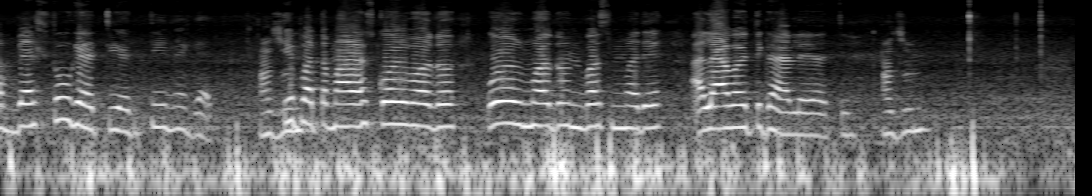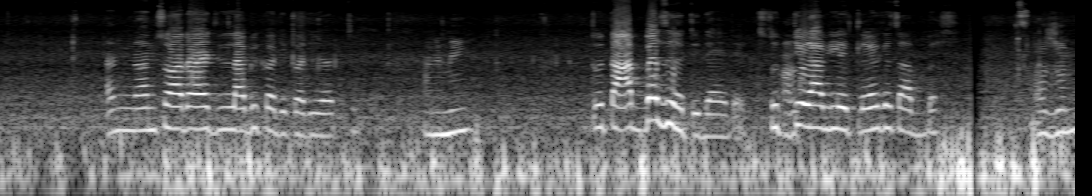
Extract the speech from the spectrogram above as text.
अभ्यास तू घेते आणि ती नाही घेत. अजून? फक्त मला स्कूलमधून स्कूलमधून बसमध्ये आल्यावरती घ्यायला येते. अजून? आणि स्वराला बी कधी कधी येते. आणि मी? तू तर अभ्यास घेते डायरेक्ट सुट्टी लागली की लगेच अभ्यास. अजून?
